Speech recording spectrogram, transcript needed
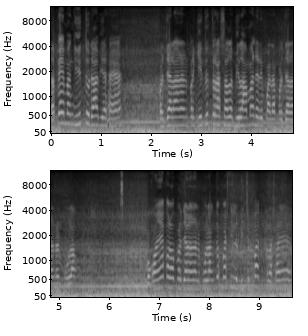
Tapi emang gitu dah biasanya. Perjalanan pergi itu terasa lebih lama daripada perjalanan pulang. Pokoknya kalau perjalanan pulang tuh pasti lebih cepat rasanya.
